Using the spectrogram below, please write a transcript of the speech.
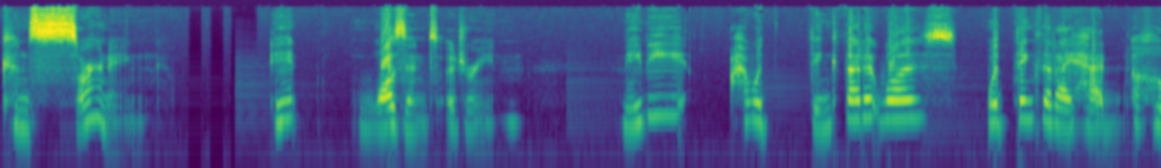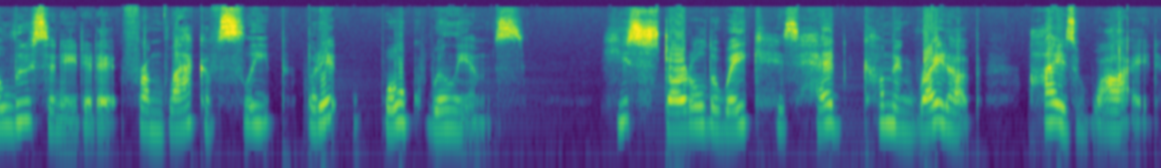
concerning. It wasn't a dream. Maybe I would think that it was, would think that I had hallucinated it from lack of sleep, but it woke Williams. He startled awake, his head coming right up, eyes wide.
